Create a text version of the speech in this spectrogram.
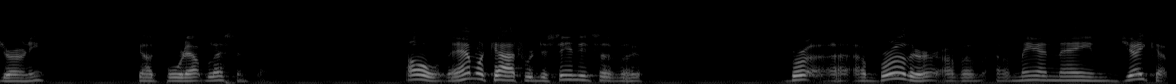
journey, God poured out blessings. Oh, the Amalekites were descendants of a, a brother of a, a man named Jacob,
